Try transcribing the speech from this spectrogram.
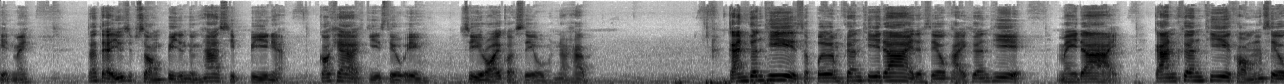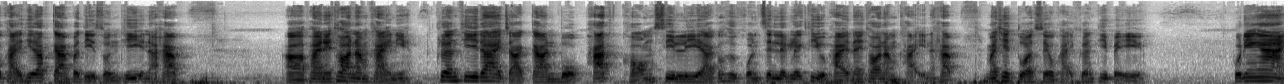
เห็นไหม ตั้งแต่อายุ 12 ปีจนถึง 50 ปีเนี่ยก็แค่กี่เซลล์เอง 400 กว่าเซลล์นะครับ การเคลื่อนที่สเปิร์มเคลื่อนที่ได้แต่เซลล์ไข่เคลื่อนที่ไม่ได้ การเคลื่อนที่ของเซลล์ไข่ที่รับการปฏิสนธินะครับภายในท่อนำไข่เนี่ย เคลื่อนที่ได้จากการโบกพัดของซีเลีย ก็คือขนเส้นเล็ก ๆ ที่อยู่ภายในท่อนำไข่นะครับ ไม่ใช่ตัวเซลล์ไข่เคลื่อนที่ไปเอง พูดง่าย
